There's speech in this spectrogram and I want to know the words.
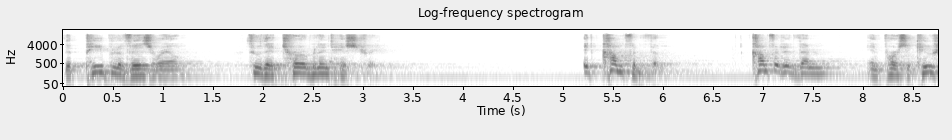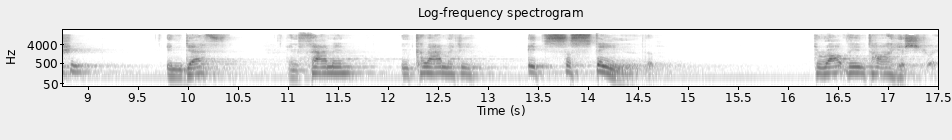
the people of Israel through their turbulent history. It comforted them, comforted them in persecution, in death, in famine, in calamity. It sustained them throughout the entire history.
